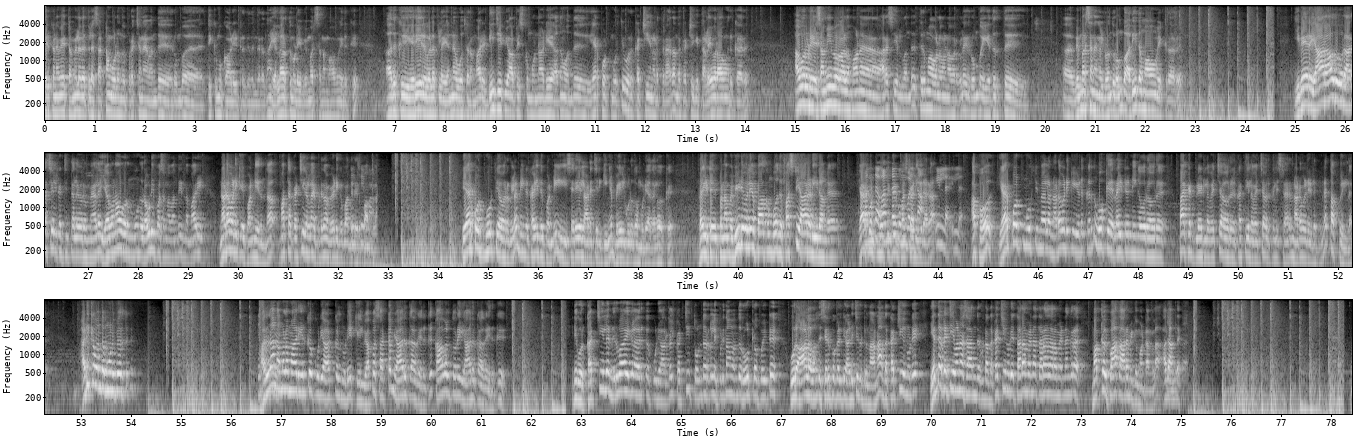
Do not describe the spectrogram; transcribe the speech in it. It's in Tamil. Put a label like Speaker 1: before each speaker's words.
Speaker 1: ஏற்கனவே தமிழகத்தில் சட்டம் ஒழுங்கு பிரச்சனை வந்து ரொம்ப திக்குமுக்காடிட்டு இருக்குதுங்கிறது தான் எல்லாத்தினுடைய விமர்சனமாகவும் இருக்குது அதுக்கு எரியிற விளக்கில் என்ன ஊற்றுற மாதிரி டிஜிபி ஆஃபீஸ்க்கு முன்னாடியே அதுவும் வந்து ஏர்போர்ட் மூர்த்தி ஒரு கட்சியை நடத்துகிறாரு அந்த கட்சிக்கு தலைவராகவும் இருக்கார். அவருடைய சமீப காலமான அரசியல் வந்து திருமாவளவன் அவர்களை ரொம்ப எதிர்த்து விமர்சனங்கள் வந்து ரொம்ப அதீதமாகவும் வைக்கிறாரு. வேறு யாராவது ஒரு அரசியல் கட்சி தலைவர் மேலே எவனோ ஒரு மூணு ரவுடி பசங்க வந்து இந்த மாதிரி நடவடிக்கை பண்ணியிருந்தா மற்ற கட்சிகள்லாம் இப்படி தான் வேடிக்கை பார்த்துட்டு
Speaker 2: நிச்சயமா.
Speaker 1: இருப்பாங்களா? ஏர்போர்ட் மூர்த்தி அவர்களை நீங்கள் கைது பண்ணி சிறையில் அடைச்சிருக்கீங்க பெயில் கொடுக்க முடியாத அளவுக்கு. ரைட்டு இப்போ நம்ம வீடியோலயே பார்க்கும்போது ஃபர்ஸ்ட் யார் அடிக்கிறாங்க? ஏர்போர்ட் மூர்த்தி போய் ஃபர்ஸ்ட் அடிக்கிறாரா?
Speaker 2: இல்ல இல்ல.
Speaker 1: அப்போ ஏர்போர்ட் மூர்த்தி மேல நடவடிக்கை எடுக்கிறது ஓகே ரைட்டு. நீங்க ஒரு ஒரு பாக்கெட் பிளேட்ல வச்சு அவர் கத்தியில வச்சு அவர் கிழிச்சிட்டாரு நடவடிக்கை எடுக்குங்க தப்பு இல்லை. அடிக்க வந்த மூணு பேர்த்துக்கு? அதுதான் நம்மள மாதிரி இருக்கக்கூடிய ஆட்களினுடைய கேள்வி. அப்ப சட்டம் யாருக்காக இருக்கு? காவல்துறை யாருக்காக இருக்கு? இன்னைக்கு ஒரு கட்சியில நிர்வாகிகளா இருக்கக்கூடிய ஆட்கள் கட்சி தொண்டர்கள் இப்படி தான் வந்து ரோட்ல போயிட்டு ஒரு ஆளை வந்து செருப்பு கழட்டி அடிச்சுக்கிட்டு இருந்தாங்கன்னா அந்த கட்சியினுடைய எந்த கட்சியை வேணா சார்ந்திருக்கட்டும் அந்த கட்சியினுடைய தரம் என்ன தராதரம் என்னங்கிற மக்கள் பார்க்க ஆரம்பிக்க மாட்டாங்களா? அது அந்த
